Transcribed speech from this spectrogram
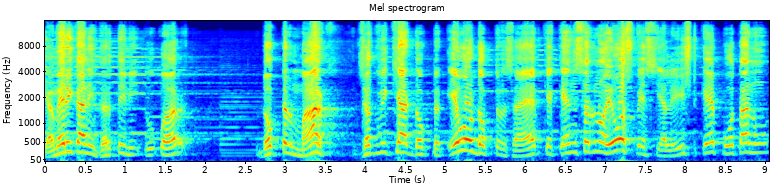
કે અમેરિકાની ધરતીની ઉપર ડોક્ટર માર્ક જગવિખ્યાત ડોક્ટર એવો ડોક્ટર સાહેબ કે કેન્સરનો એવો સ્પેશિયાલિસ્ટ કે પોતાનું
